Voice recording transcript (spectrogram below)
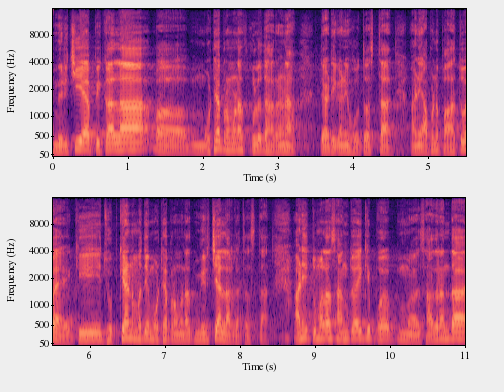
मिरची या पिकाला मोठ्या प्रमाणात फुलधारणा त्या ठिकाणी होत असतात. आणि आपण पाहतो आहे की झुपक्यांमध्ये मोठ्या प्रमाणात मिरच्या लागत असतात. आणि तुम्हाला सांगतो आहे की प साधारणतः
